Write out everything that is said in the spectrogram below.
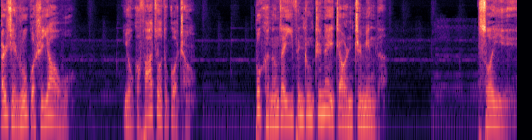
而且如果是药物，有个发作的过程，不可能在一分钟之内叫人致命的。所以，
